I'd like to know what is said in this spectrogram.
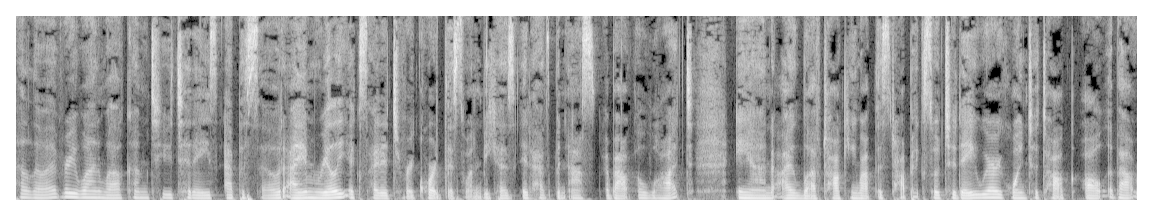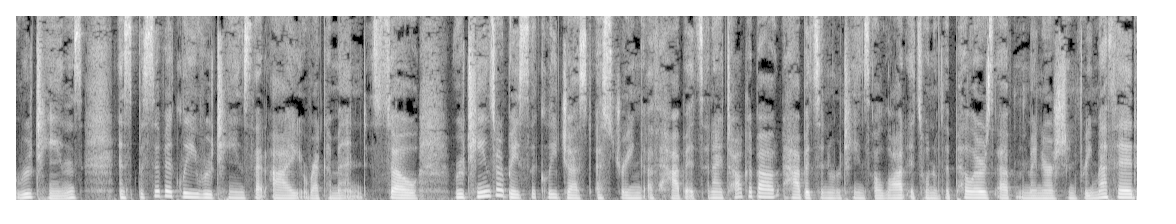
Hello, everyone. Welcome to today's episode. I am really excited to record this one because it has been asked about a lot and I love talking about this topic. So, today we are going to talk all about routines and specifically routines that I recommend. So, routines are basically just a string of habits. And I talk about habits and routines a lot. It's one of the pillars of my Nourished and Free method.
